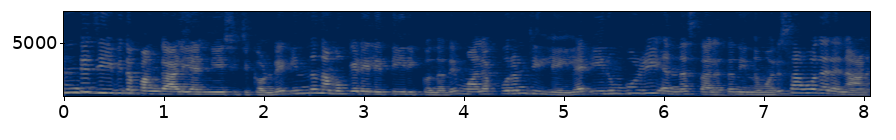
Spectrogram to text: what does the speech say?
തന്റെ ജീവിത പങ്കാളി അന്വേഷിച്ചുകൊണ്ട് ഇന്ന് നമുക്കിടയിൽ എത്തിയിരിക്കുന്നത് മലപ്പുറം ജില്ലയിലെ ഇരുമ്പുഴി എന്ന സ്ഥലത്ത് നിന്നും ഒരു സഹോദരനാണ്.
